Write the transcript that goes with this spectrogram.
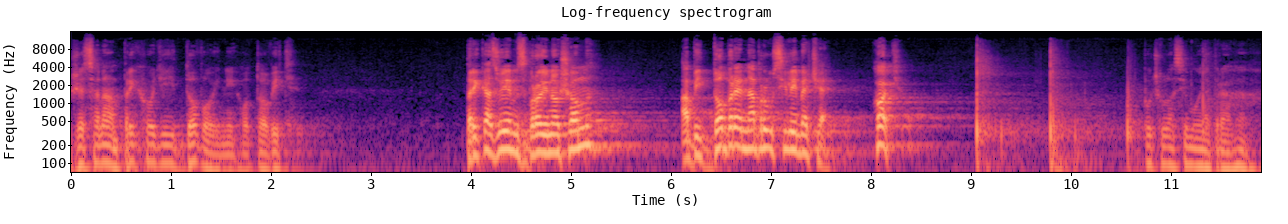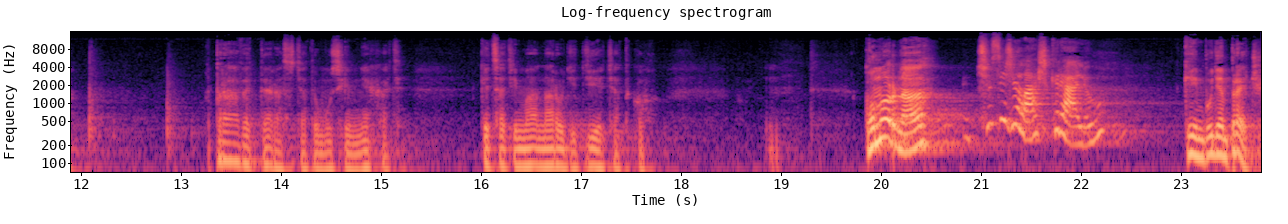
že sa nám prichodí do vojny hotoviť. Prikazujem zbrojnošom, aby dobre nabrúsili meče. Choď! Počula si, moja drahá? Práve teraz ťa tu musím nechať, keď sa ti má narodiť dieťatko. Komorná, Čo si želáš, kráľu? kým budem preč.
